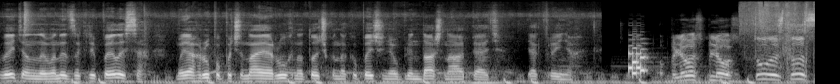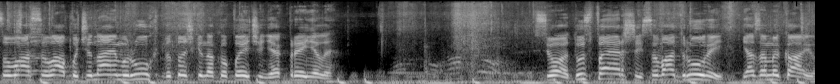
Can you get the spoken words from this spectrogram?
витягнули, вони закріпилися. Моя група починає рух на точку накопичення в бліндаж на А5. Як прийняв? Плюс, плюс. Туз, туз, сова, сова. Починаємо рух до точки накопичення. Як прийняли? Все, туз перший, сова другий. Я замикаю.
